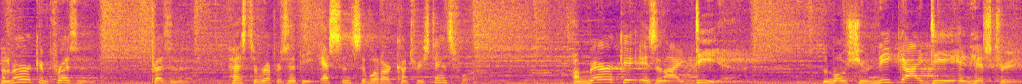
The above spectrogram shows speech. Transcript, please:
An American president, president has to represent the essence of what our country stands for. America is an idea, the most unique idea in history.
